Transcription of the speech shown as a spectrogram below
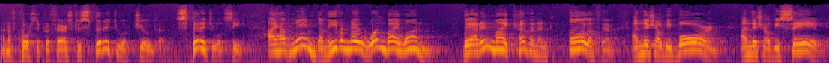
And of course, it refers to spiritual children, spiritual seed. I have named them, even now, one by one. They are in my covenant, all of them, and they shall be born, and they shall be saved,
